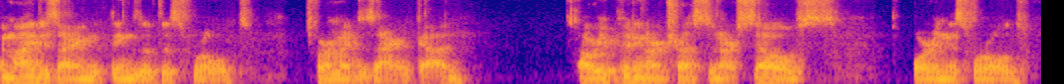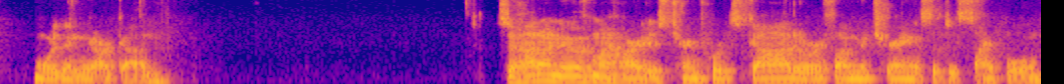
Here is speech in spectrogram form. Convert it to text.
Am I desiring the things of this world or am I desiring God? Are we putting our trust in ourselves or in this world more than we are God? So, how do I know if my heart is turned towards God or if I'm maturing as a disciple?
